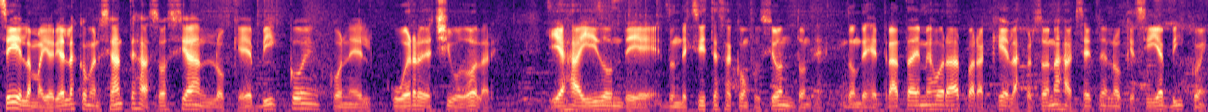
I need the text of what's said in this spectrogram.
Sí, la mayoría de los comerciantes asocian lo que es Bitcoin con el QR de Chivo Dólares. Y es ahí donde, donde existe esa confusión, donde, donde se trata de mejorar para que las personas acepten lo que sí es Bitcoin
